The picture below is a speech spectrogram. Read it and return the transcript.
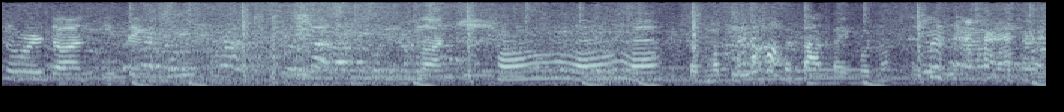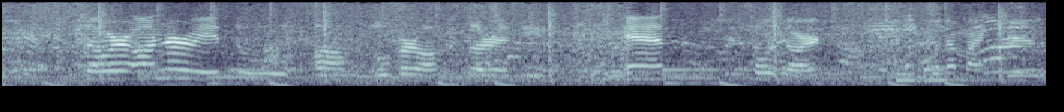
So we're done eating lunch. So we're on our way to um, Overox already. And so dark. Need mo naman, girl.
